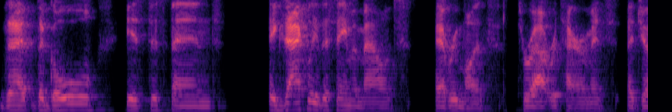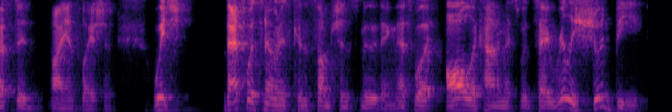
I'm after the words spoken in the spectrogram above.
that the goal is to spend exactly the same amount every month throughout retirement adjusted by inflation, which that's what's known as consumption smoothing. That's what all economists would say really should be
